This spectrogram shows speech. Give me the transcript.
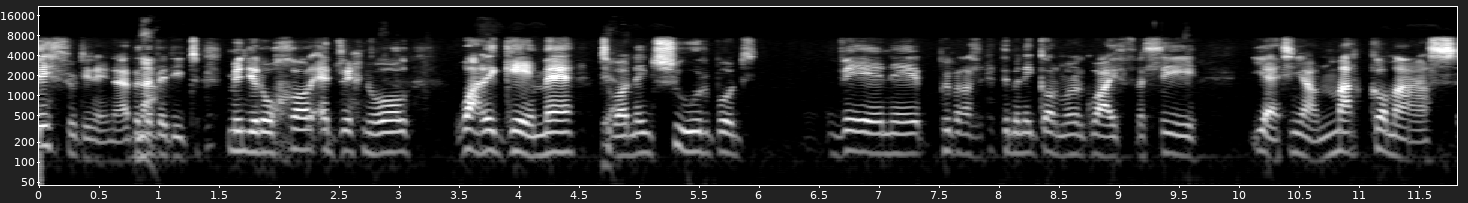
byth wedi wneud na. Bydde na. fe wedi mynd i'r ochr, edrych nôl, wario gemau, yeah. bod, neu'n siŵr bod fe neu pwy bynnag ddim yn gwneud gormod o'r gwaith. Felly, ie, yeah, ti'n iawn, marco mas,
